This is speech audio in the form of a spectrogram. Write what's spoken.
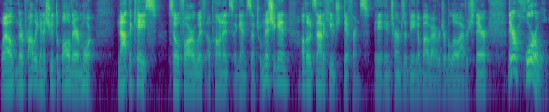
well, they're probably going to shoot the ball there more. Not the case so far with opponents against Central Michigan, although it's not a huge difference in, in terms of being above average or below average there. They're horrible,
